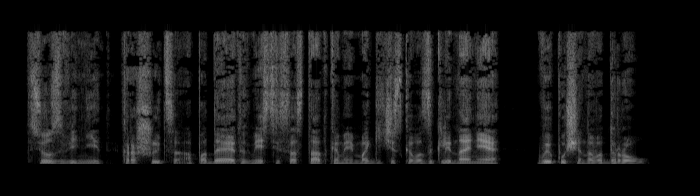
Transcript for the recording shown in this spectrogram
Все звенит, крошится, опадает вместе с остатками магического заклинания, выпущенного дроу.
